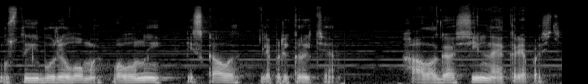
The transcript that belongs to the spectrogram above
густые буреломы, валуны и скалы для прикрытия. Халага – сильная крепость,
